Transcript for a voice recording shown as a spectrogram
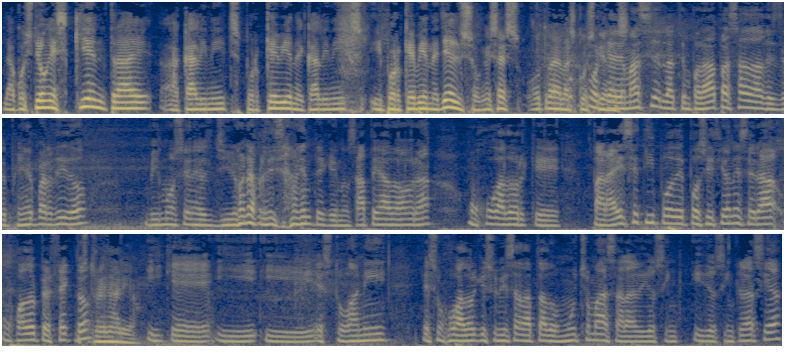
La cuestión es quién trae a Kalinic, por qué viene Kalinic y por qué viene Gelson. Esa es otra de las Porque cuestiones. además la temporada pasada, desde el primer partido, vimos en el Girona precisamente que nos ha pegado ahora un jugador que para ese tipo de posiciones era un jugador perfecto Extraordinario. y que y, y Stuani es un jugador que se hubiese adaptado mucho más a la idiosin- idiosincrasia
